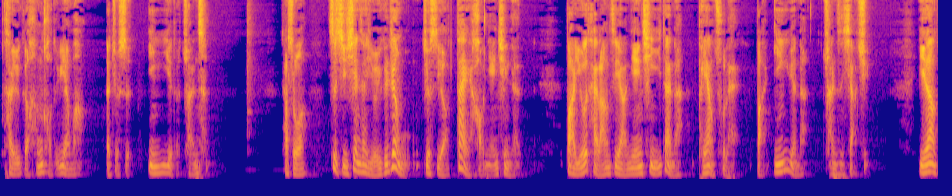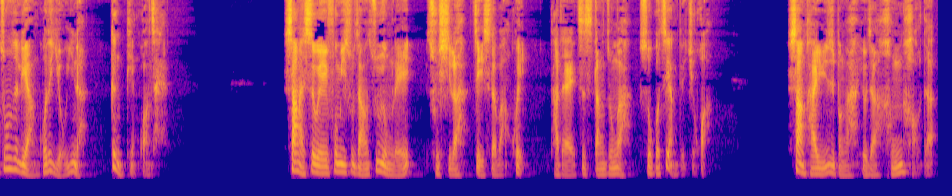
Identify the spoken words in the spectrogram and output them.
他有一个很好的愿望，那就是音乐的传承。他说自己现在有一个任务，就是要带好年轻人。把犹太郎这样年轻一代呢培养出来，把音乐呢传承下去，也让中日两国的友谊呢更添光彩。上海市委副秘书长朱永雷出席了这一次的晚会，他在致辞当中啊说过这样的一句话：“上海与日本啊有着很好的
